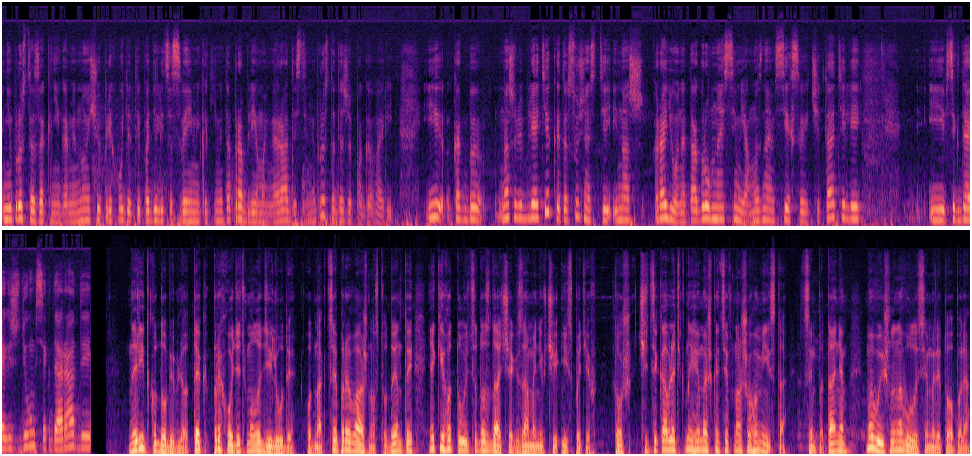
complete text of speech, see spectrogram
не просто за книгами, но еще приходят и поделиться своими какими-то проблемами, радостями, просто даже поговорить. И как бы наша библиотека это в сущности и наш район, это огромная семья. Мы знаем всех своих читателей и всегда их ждем, всегда рады. Нерідко до бібліотек приходять молоді люди, однак це переважно студенти, які готуються до здачі екзаменів чи іспитів. Тож, чи цікавлять книги мешканців нашого міста? З цим питанням ми вийшли на вулиці Мелітополя.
